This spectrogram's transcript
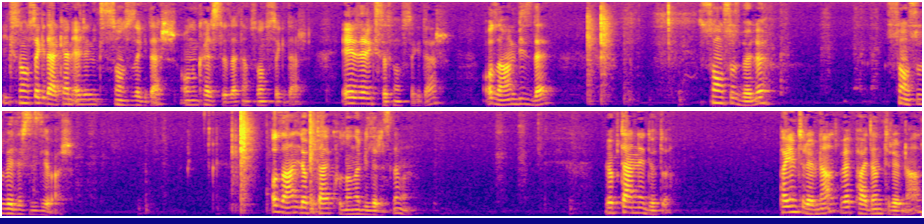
x sonsuza giderken ln x sonsuza gider. Onun karesi de zaten sonsuza gider. e üzeri x de sonsuza gider. O zaman bizde sonsuz bölü sonsuz belirsizliği var. O zaman L'Hopital kullanabiliriz değil mi? L'Hopital ne diyordu? Payın türevini al ve paydanın türevini al.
